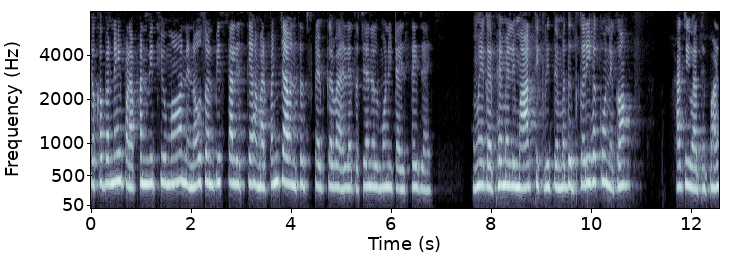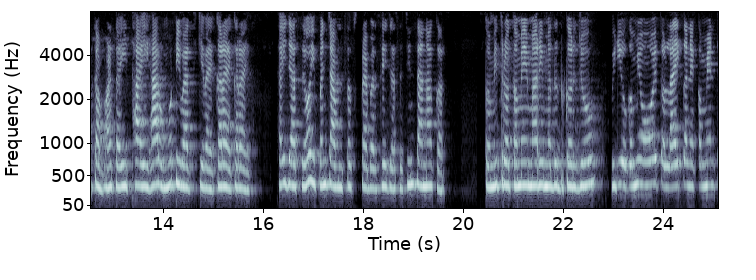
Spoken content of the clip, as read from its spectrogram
તો ખબર નહીં, પણ આ ફન વિથ યુ માં અને નવસો ને પિસ્તાલીસ થયા અમારે પંચાવન સબસ્ક્રાઇબ કરવા એટલે તો ચેનલ મોનિટાઈઝ થઈ જાય. હું એ કઈ ફેમિલીમાં આર્થિક રીતે મદદ કરી શકું ને કહ સાચી વાત છે, ભણતા ભણતા ઈ થાય સારું મોટી વાત કહેવાય, કરાય કરાય. થઈ જશે હોય પંચાવન સબસ્ક્રાઇબર થઈ જશે, ચિંતા ન કર. તો મિત્રો, તમે મારી મદદ કરજો. વીડિયો ગમ્યો હોય તો લાઈક અને કમેન્ટ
